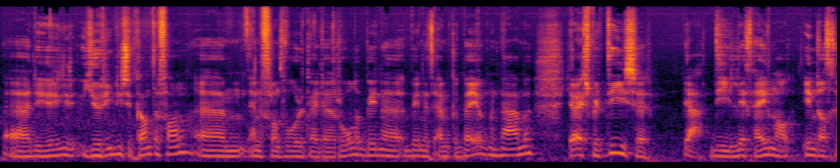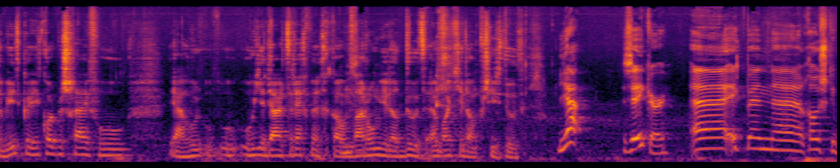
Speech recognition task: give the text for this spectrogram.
eh de juri- juridische kant ervan. ehm, en de verantwoordelijkheden en rollen binnen, binnen het MKB ook met name. Jouw expertise, ja, die ligt helemaal in dat gebied. Kun je kort beschrijven hoe, ja, hoe, hoe, hoe je daar terecht bent gekomen, waarom je dat doet en wat je dan precies doet? Ja, zeker. Eh, ik ben eh Rosalie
